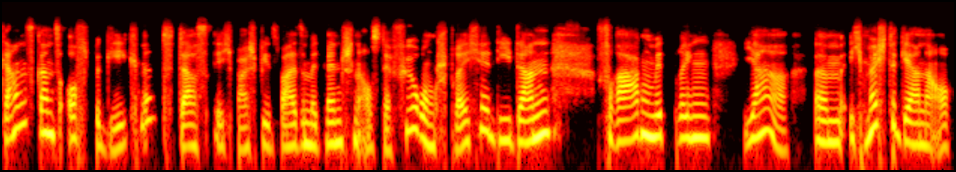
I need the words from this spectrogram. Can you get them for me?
ganz, ganz oft begegnet, dass ich beispielsweise mit Menschen aus der Führung spreche, die dann Fragen mitbringen, ja, ähm, ich möchte gerne auch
